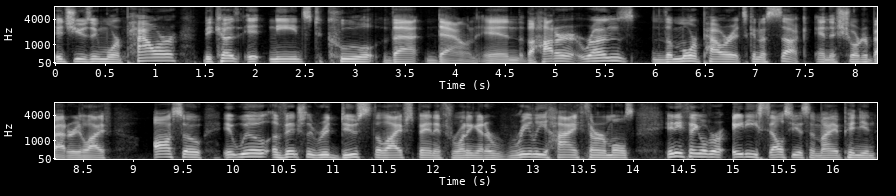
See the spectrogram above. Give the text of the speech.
it's using more power because it needs to cool that down. And the hotter it runs, the more power it's going to suck and the shorter battery life. Also, it will eventually reduce the lifespan if running at a really high thermals. Anything over 80 Celsius, in my opinion,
